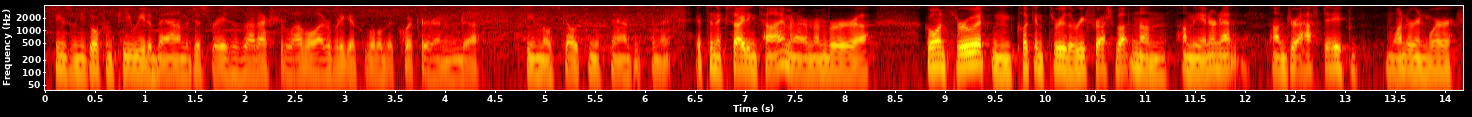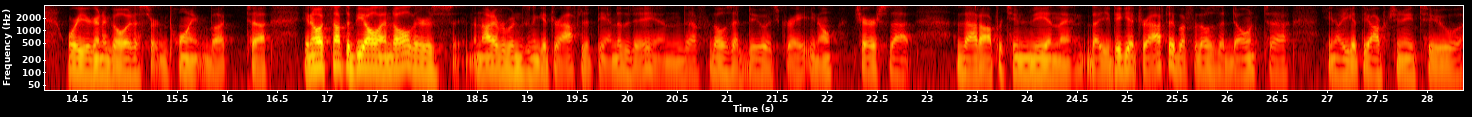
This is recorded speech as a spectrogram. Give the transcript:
seems when you go from Pee Wee to Bantam, it just raises that extra level. Everybody gets a little bit quicker, and uh, seeing those scouts in the stands, it's an it's an exciting time. And I remember uh, going through it and clicking through the refresh button on on the internet on draft day, wondering where where you're going to go at a certain point. But uh, you know, it's not the be all end all. There's not everyone's going to get drafted at the end of the day, and uh, for those that do, it's great. You know, cherish that that opportunity and the, that you did get drafted. But for those that don't, uh, you know, you get the opportunity to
